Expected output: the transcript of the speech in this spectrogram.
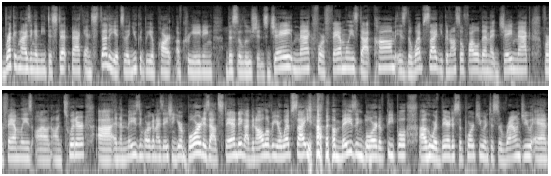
recognizing a need to step back and study it so that you could be a part of creating the solution solutions. jmacforfamilies.com is the website. You can also follow them at jmacforfamilies on, on Twitter. Uh, an amazing organization. Your board is outstanding. I've been all over your website. You have an amazing board of people uh, who are there to support you and to surround you. And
